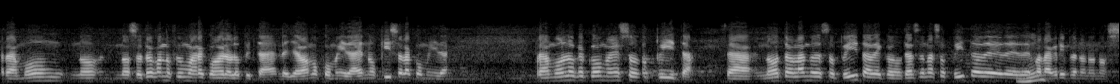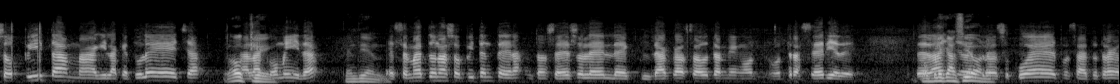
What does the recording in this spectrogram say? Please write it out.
Ramón, no, nosotros cuando fuimos a recoger al hospital, le llevamos comida, él no quiso la comida Ramón lo que come es sopita. O sea, no estoy hablando de sopita, de cuando usted hace una sopita de, para la gripe, no, no, no. Sopita Maggi, la que tú le echas a la comida. Entiendo. Él se mete una sopita entera, entonces eso le, le, ha causado también otra serie de, complicaciones de su cuerpo, o sea, otras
